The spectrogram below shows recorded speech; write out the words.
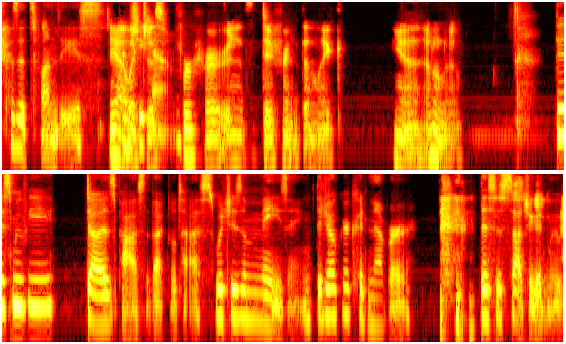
because it's funsies. yeah, like just can. for her. And it's different than like, yeah, I don't know. This movie does pass the Bechdel test, which is amazing. The Joker could never. this is such a good movie.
